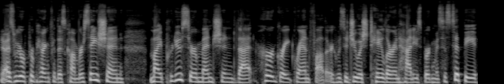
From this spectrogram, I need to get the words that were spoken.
You know, as we were preparing for this conversation, my producer mentioned that her great grandfather, who was a Jewish tailor in Hattiesburg, Mississippi,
